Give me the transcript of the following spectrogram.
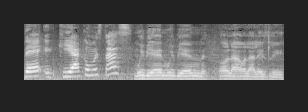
de Kia. ¿Cómo estás? Muy bien, muy bien. Hola, hola Leslie.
